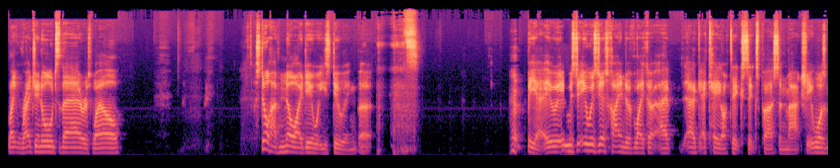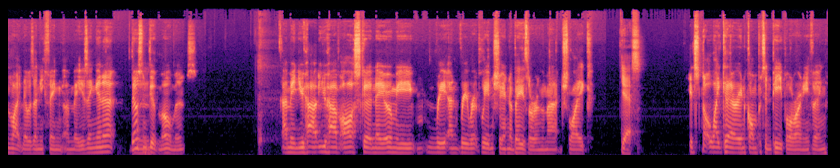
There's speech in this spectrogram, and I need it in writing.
like Reginald's there as well. Still have no idea what he's doing, but but yeah, it, it was it was just kind of like a a, a chaotic six person match. It wasn't like there was anything amazing in it. There were some good moments. I mean, you have you have Asuka, Naomi, Rhea, and Rhea Ripley and Shayna Baszler in the match. Like, yes. it's not like they're incompetent people or anything.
